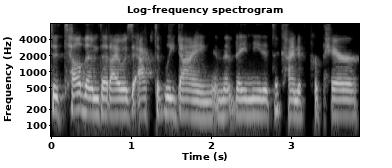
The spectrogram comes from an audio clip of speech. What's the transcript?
to tell them that I was actively dying and that they needed to kind of prepare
